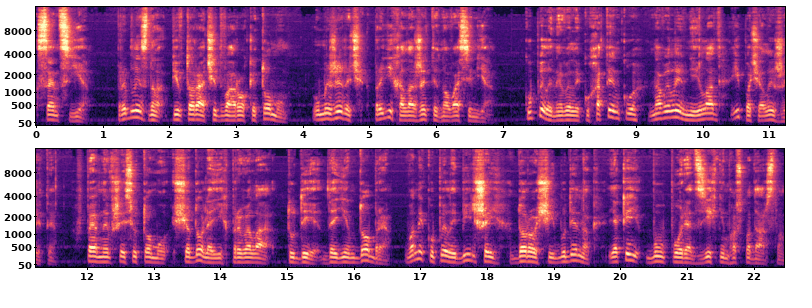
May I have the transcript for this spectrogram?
сенс є. Приблизно півтора чи два роки тому у Межирич приїхала жити нова сім'я. Купили невелику хатинку, навели в ній лад і почали жити. Впевнившись у тому, що доля їх привела туди, де їм добре, вони купили більший, дорожчий будинок, який був поряд з їхнім господарством.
